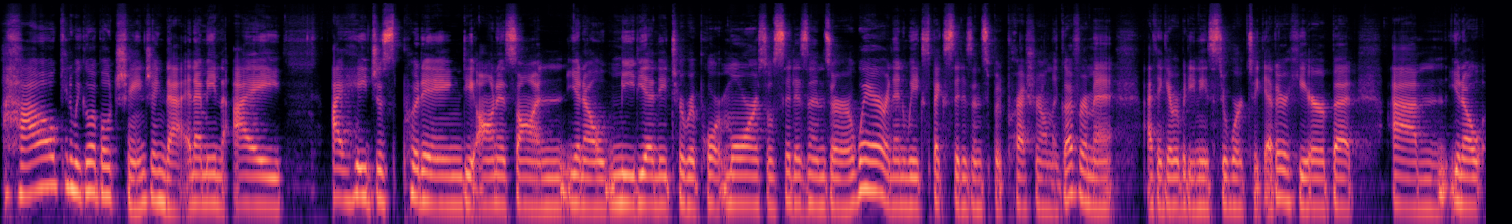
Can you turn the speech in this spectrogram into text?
how can we go about changing that and i mean i I hate just putting the onus on, you know, media need to report more so citizens are aware and then we expect citizens to put pressure on the government. I think everybody needs to work together here. But um, you know,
